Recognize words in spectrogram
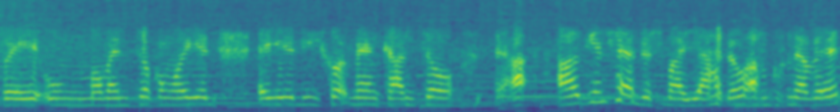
fue un momento como ella, ella dijo, me encantó. ¿A- ¿Alguien se ha desmayado alguna vez?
